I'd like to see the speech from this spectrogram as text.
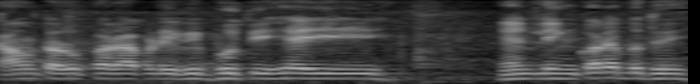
કાઉન્ટર ઉપર આપણી વિભૂતિ છે એ હેન્ડલિંગ કરે બધું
